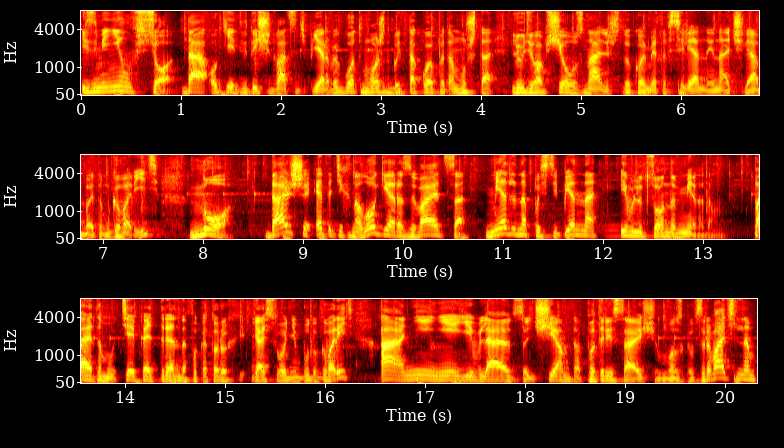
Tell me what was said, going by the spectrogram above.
изменил все. Да, окей, 2021 год может быть такой, потому что люди вообще узнали, что такое метавселенная и начали об этом говорить, но Дальше эта технология развивается медленно, постепенно, эволюционным методом. Поэтому те пять трендов, о которых я сегодня буду говорить, они не являются чем-то потрясающим мозговзрывательным.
